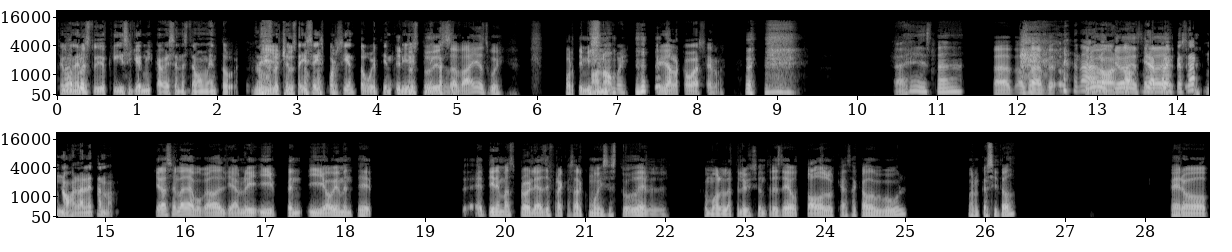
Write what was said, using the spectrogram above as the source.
Según el estudio que hice yo en mi cabeza en este momorento, güey. El 86%, güey, tiene. Y tu estudio está bias, güey. Por ti mismo. No, no, güey. Yo ya lo acabo de hacer, güey. Ahí está. o sea, no, no, no. Mira, para empezar, no, la neta no. Quiero hacerla de abogado del diablo y, y, y obviamente eh, tiene más probabilidades de fracasar, como dices tú, del como la televisión 3D o todo lo que ha sacado Google. Bueno, casi todo. Pero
